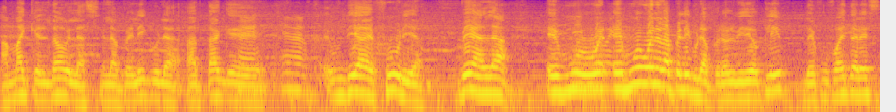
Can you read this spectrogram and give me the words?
a Michael Douglas en la película Ataque, Sí, un día de furia. Véanla, es muy, muy buen- buena. es muy buena la película, pero el videoclip de Foo Fighter es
